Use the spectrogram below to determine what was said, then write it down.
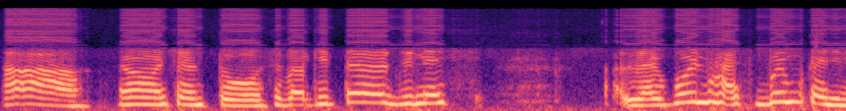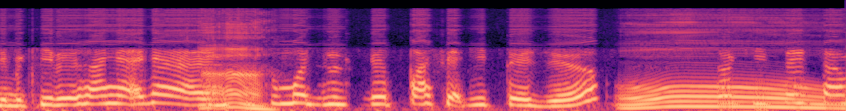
Haa Memang macam tu. Sebab kita jenis Lagipun husband bukan jenis berkira sangat kan. Ha-ha. Semua lepas kat kita je. Oh So kita macam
